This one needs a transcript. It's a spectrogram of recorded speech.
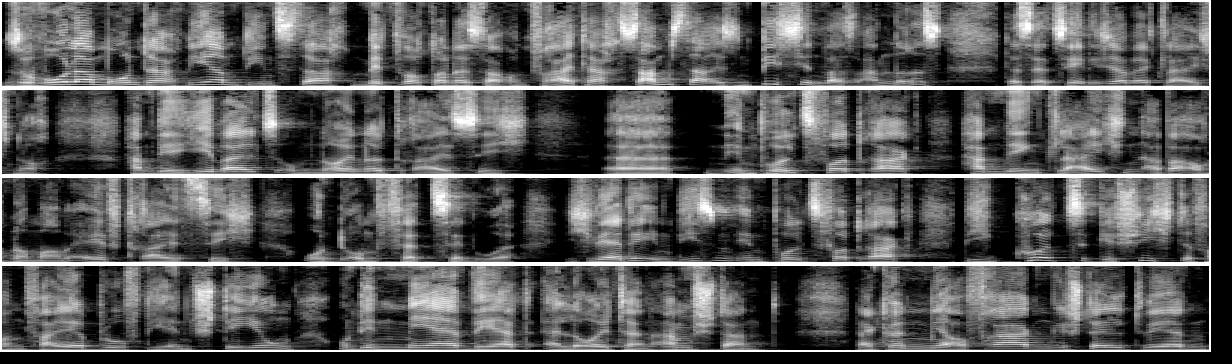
sowohl am Montag wie am Dienstag, Mittwoch, Donnerstag und Freitag. Samstag ist ein bisschen was anderes, das erzähle ich aber gleich noch. Haben wir jeweils um 9.30 Uhr äh, einen Impulsvortrag, haben den gleichen, aber auch nochmal um 11.30 Uhr und um 14 Uhr. Ich werde in diesem Impulsvortrag die kurze Geschichte von Fireproof, die Entstehung und den Mehrwert erläutern am Stand. Da können mir auch Fragen gestellt werden,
